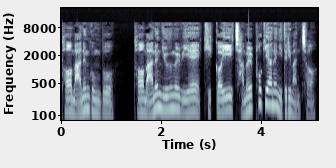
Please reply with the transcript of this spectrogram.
더 많은 공부, 더 많은 유흥을 위해 기꺼이 잠을 포기하는 이들이 많죠.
